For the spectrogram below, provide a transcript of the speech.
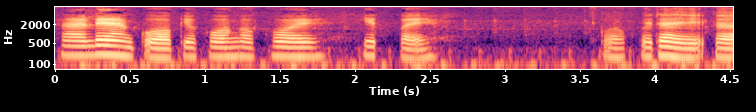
ค่าแรงกอกเจ้าของก็คอยเฮ็ดไป กอกไปได้ก็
